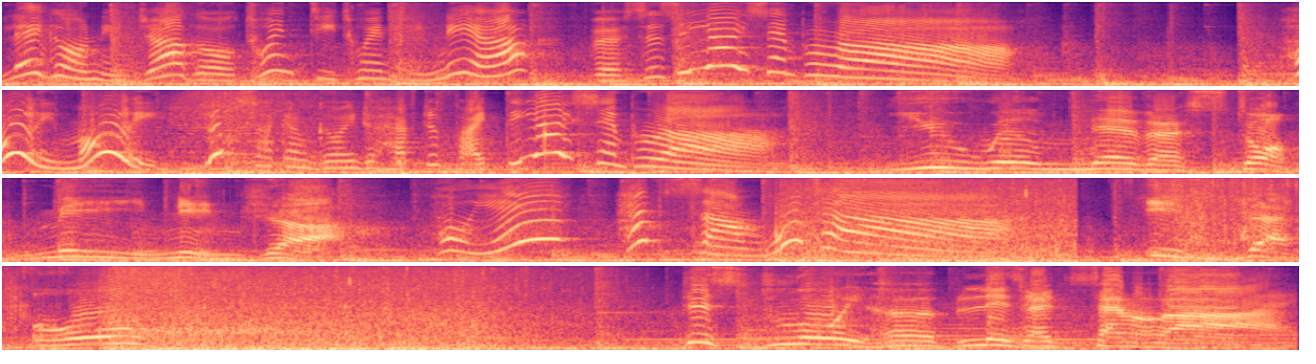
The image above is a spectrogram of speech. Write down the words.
Lego Ninjago 2020 Nya versus the Ice Emperor! Holy moly! Looks like I'm going to have to fight the Ice Emperor! You will never stop me, ninja. Oh yeah? Some water! Is that all? Destroy her, Blizzard Samurai!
